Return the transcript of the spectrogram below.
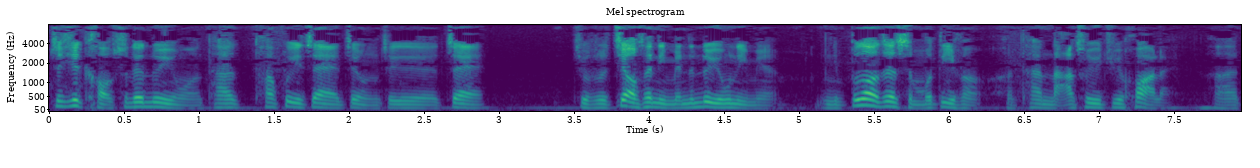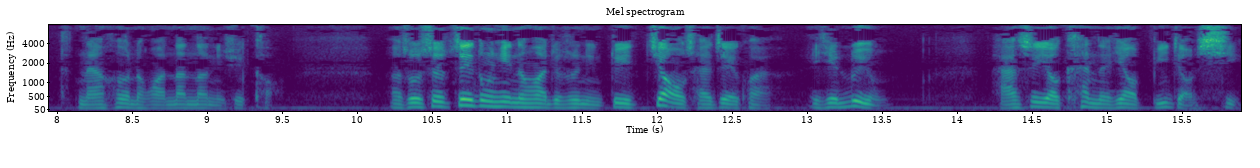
这些考试的内容啊，它它会在这种这个在就是教材里面的内容里面，你不知道在什么地方啊，他拿出一句话来啊，然后的话，那让你去考啊。所以说这东西的话，就是你对教材这一块一些内容，还是要看的要比较细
